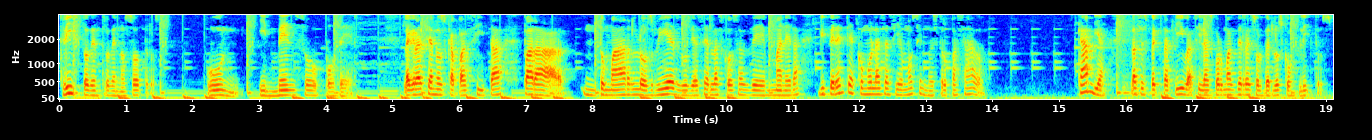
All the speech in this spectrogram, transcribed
Cristo dentro de nosotros, un inmenso poder. La gracia nos capacita para tomar los riesgos y hacer las cosas de manera diferente a como las hacíamos en nuestro pasado. Cambia las expectativas y las formas de resolver los conflictos.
